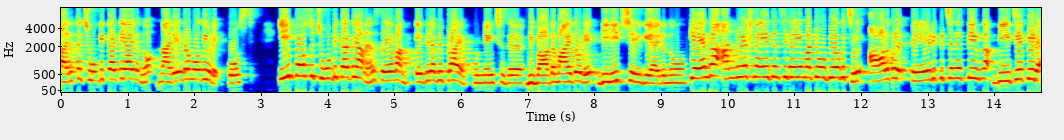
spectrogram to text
കരുത്ത് ചൂണ്ടിക്കാട്ടിയായിരുന്നു നരേന്ദ്രമോദിയുടെ പോസ്റ്റ്. ഈ പോസ്റ്റ് ചൂണ്ടിക്കാട്ടിയാണ് സേവാങ് എതിരഭിപ്രായം ഉന്നയിച്ചത്. വിവാദമായതോടെ ഡിലീറ്റ് ചെയ്യുകയായിരുന്നു. കേന്ദ്ര അന്വേഷണ ഏജൻസികളെയും മറ്റും ഉപയോഗിച്ച് ആളുകളെ പേടിപ്പിച്ചു നിർത്തിയിരുന്ന ബി ജെ പിയുടെ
